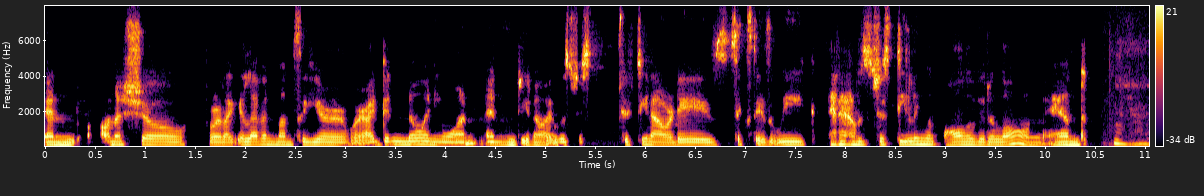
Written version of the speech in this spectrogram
and on a show for like 11 months a year where I didn't know anyone. And, you know, it was just 15 hour days, six days a week. And I was just dealing with all of it alone. And mm-hmm.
